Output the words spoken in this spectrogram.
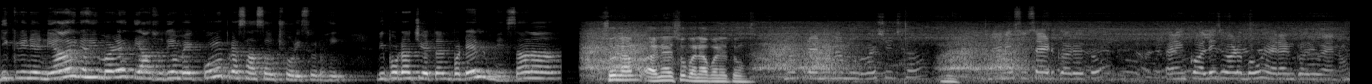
દીકરીને ન્યાય નહીં મળે ત્યાં સુધી અમે કોઈ પ્રશાસન છોડીશું નહીં. રિપોર્ટર ચેતન પટેલ મહેસાણા. શું નામ અને શું બનાવ બન્યો હતું મારા ફ્રેન્ડનું નામ ઉર્વશી છે. અને સુસાઇડ કર્યો હતો. કારણ કે કોલેજવાળા બહુ હેરાન કર્યું એનું.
